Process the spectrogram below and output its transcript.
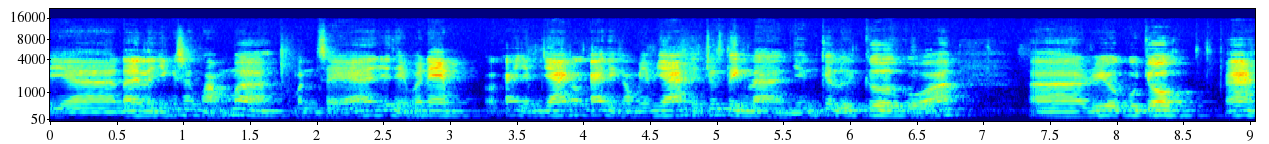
thì à, đây là những cái sản phẩm à, mình sẽ giới thiệu với anh em. Có cái giảm giá có cái thì không giảm giá. Thì trước tiên là những cái lưỡi cưa của à, Rio Cucho ha.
